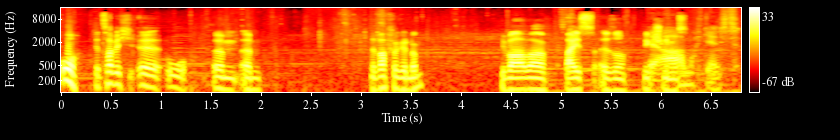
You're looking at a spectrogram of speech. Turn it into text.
Oh, jetzt habe ich, äh, oh, ähm, ähm, eine Waffe genommen. Die war aber weiß, also nichts ja, Schlimmes. macht ja nichts.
